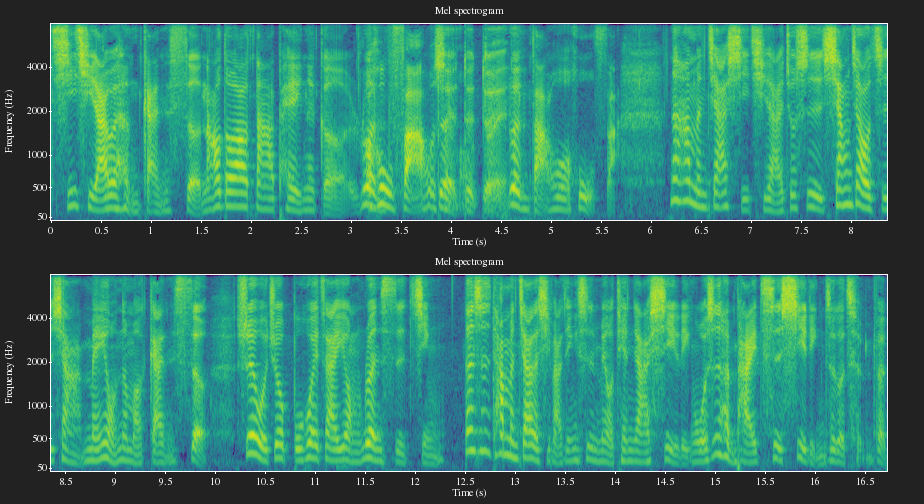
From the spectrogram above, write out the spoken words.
洗起来会很干涩，然后都要搭配那个润护发或什么，对对对，润发或护发。那他们家洗起来就是相较之下没有那么干涩，所以我就不会再用润丝巾。但是他们家的洗发精是没有添加细磷，我是很排斥细磷这个成分。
